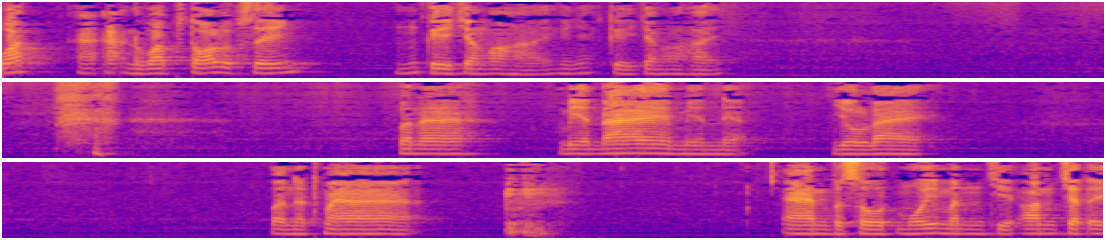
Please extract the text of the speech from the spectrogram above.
វត្តអនុវត្តផ្ទាល់វាផ្សេងគេចឹងអស់ហើយឃើញគេចឹងអស់ហើយប៉ុន្តែមានដែរមានអ្នកយល់ដែរប៉ុន្តែអាត្មាអានប្រសូតមួយមិនជាអន់ចិត្តអី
